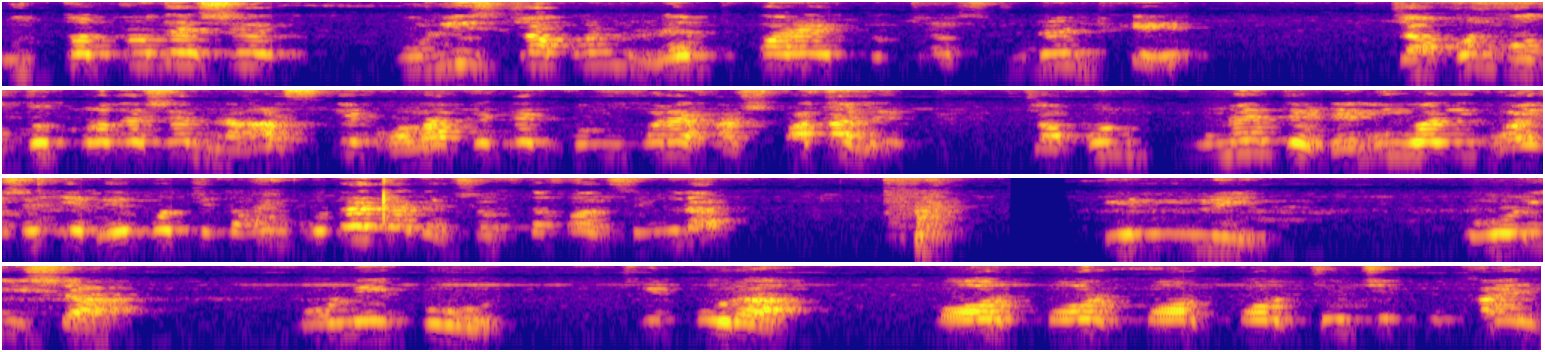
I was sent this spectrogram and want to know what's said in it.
উত্তরপ্রদেশে পুলিশ যখন রেপ করে স্টুডেন্টকে যখন মধ্যপ্রদেশের নার্সকে গলা কেটে খুন করে হাসপাতালে, যখন পুনেতে ডেলিভারি ভয়েসে যে রেপ হচ্ছে, তখন কোথায় থাকে সত্যপাল সিংরা? দিল্লি, ওড়িশা, মণিপুর, ত্রিপুরা। পর পর পর পর চলছে কোথায়?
